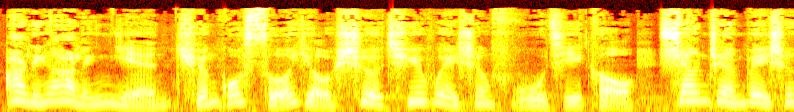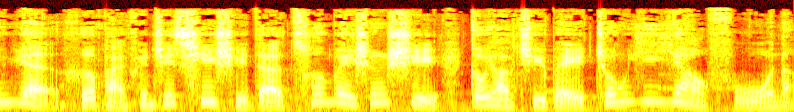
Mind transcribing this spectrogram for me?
二零二零年全国所有社区卫生服务机构、乡镇卫生院和百分之七十的村卫生室都要具备中医药服务能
